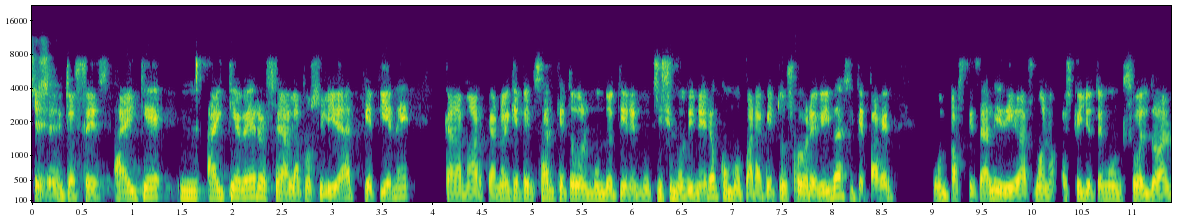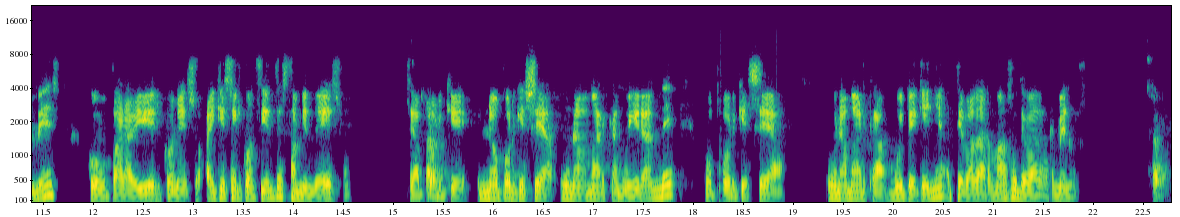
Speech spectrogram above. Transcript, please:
Entonces, hay que, hay que ver, o sea, la posibilidad que tiene cada marca. No hay que pensar que todo el mundo tiene muchísimo dinero como para que tú sobrevivas y te paguen un pastizal y digas, bueno, es que yo tengo un sueldo al mes como para vivir con eso. Hay que ser conscientes también de eso. O sea, porque no porque sea una marca muy grande o porque sea una marca muy pequeña, te va a dar más o te va a dar menos. Claro.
